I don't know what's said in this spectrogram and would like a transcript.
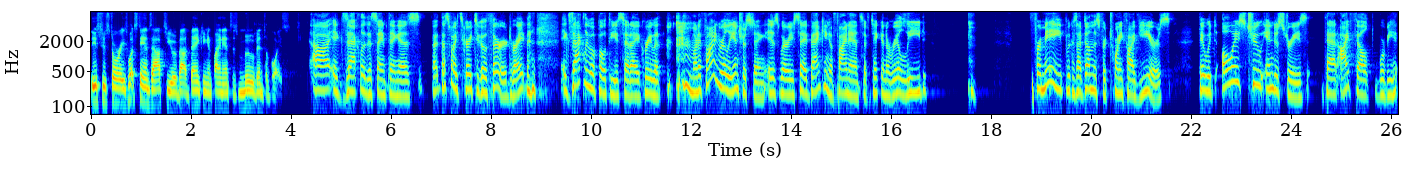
these two stories, what stands out to you about banking and finances move into voice? Uh, exactly the same thing as uh, that's why it's great to go third, right? exactly what both of you said, I agree with. what I find really interesting is where you say banking and finance have taken a real lead. For me, because I've done this for 25 years, there were always two industries that I felt were be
